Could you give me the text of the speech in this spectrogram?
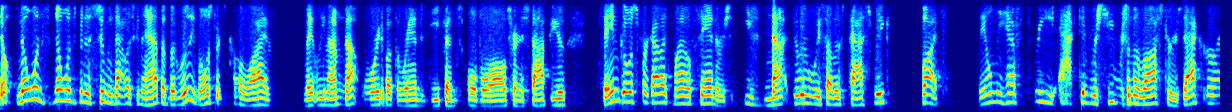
No, no one's no one's been assuming that was going to happen, but really Mostert's come alive lately, and I'm not worried about the Rams' defense overall trying to stop you. Same goes for a guy like Miles Sanders. He's not doing what we saw this past week, but they only have three active receivers on the roster. Zach Ertz,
